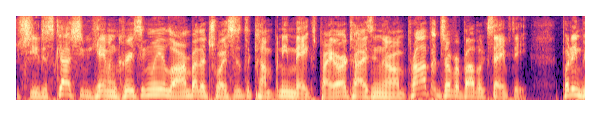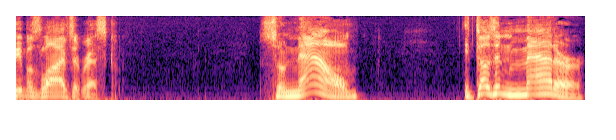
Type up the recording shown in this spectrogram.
she discussed she became increasingly alarmed by the choices the company makes, prioritizing their own profits over public safety, putting people's lives at risk. So now, it doesn't matter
